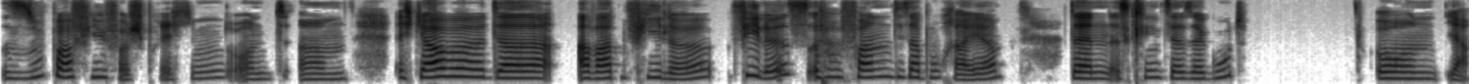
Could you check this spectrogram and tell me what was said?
super vielversprechend und ähm, ich glaube, da erwarten viele vieles von dieser Buchreihe, denn es klingt sehr, sehr gut. Und ja,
